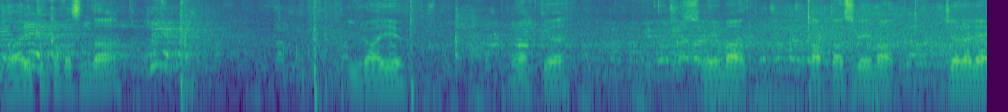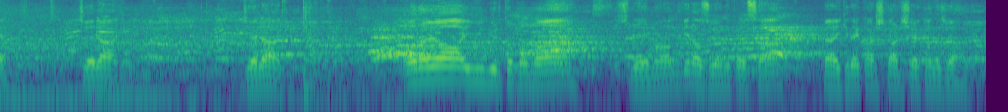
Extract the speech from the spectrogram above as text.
Hidayet'in kafasında. İbrahim. Bıraktı. Süleyman. Kaptan Süleyman. Celal'e. Celal. Celal. Oraya iyi bir top ama Süleyman biraz uyanık olsa belki de karşı karşıya kalacak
